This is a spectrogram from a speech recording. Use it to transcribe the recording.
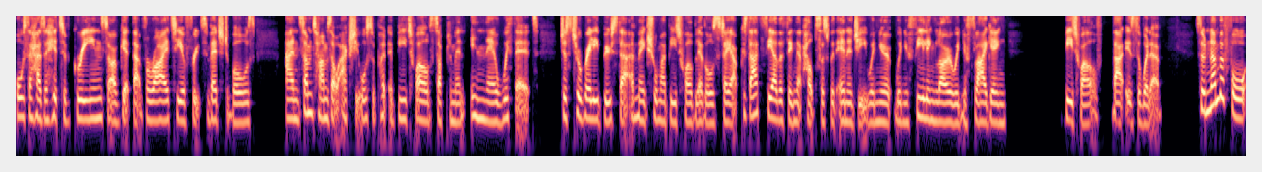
Also has a hit of greens. So I get that variety of fruits and vegetables. And sometimes I'll actually also put a B12 supplement in there with it just to really boost that and make sure my B12 levels stay up. Because that's the other thing that helps us with energy when you're, when you're feeling low, when you're flagging B12, that is the winner. So number four,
